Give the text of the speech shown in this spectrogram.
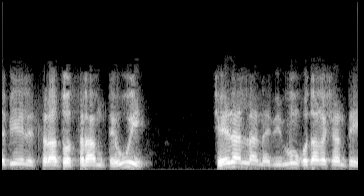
نبی علیہ الصلوۃ والسلام ته وی چې دا الله نبی مونږ خدغه شانتي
